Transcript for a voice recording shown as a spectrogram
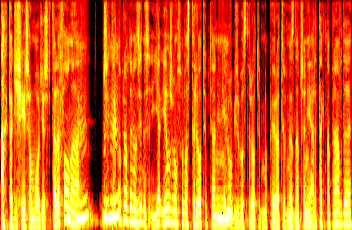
Ach, ta dzisiejsza młodzież w telefonach. Mhm. Czyli Mhm. tak naprawdę, no z jednej ja, ja używam słowa stereotyp, ty Aniu nie Mhm. lubisz, bo stereotyp ma pejoratywne znaczenie, ale tak naprawdę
